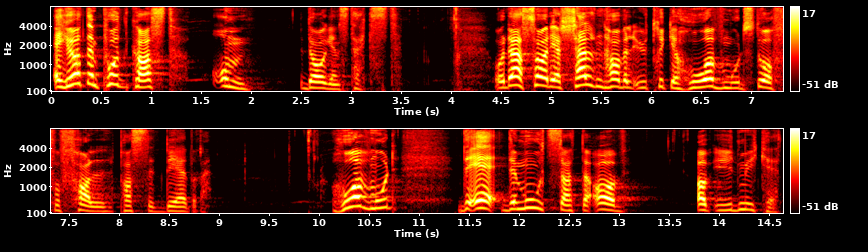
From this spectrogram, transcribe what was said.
Jeg hørte en podkast om dagens tekst. Og Der sa de at sjelden har vel uttrykket 'hovmod står for fall' passet bedre. Hovmod det er det motsatte av, av ydmykhet.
